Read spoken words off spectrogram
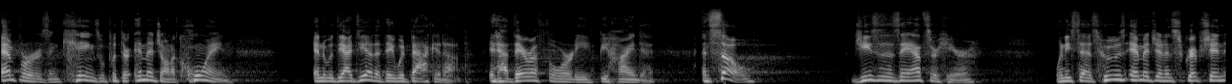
Emperors and kings would put their image on a coin, and with the idea that they would back it up. It had their authority behind it. And so, Jesus' answer here, when he says, Whose image and inscription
